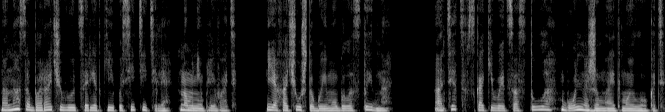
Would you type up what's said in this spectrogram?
На нас оборачиваются редкие посетители, но мне плевать. Я хочу, чтобы ему было стыдно. Отец вскакивает со стула, больно сжимает мой локоть.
